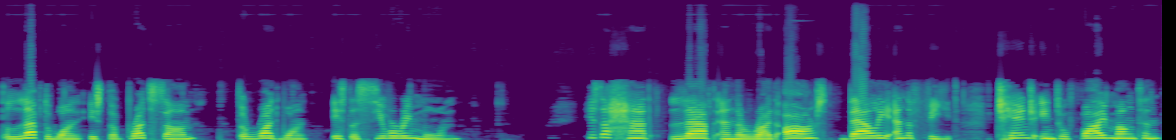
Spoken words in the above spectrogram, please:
The left one is the bright sun, the right one is the silvery moon. His head, left and right arms, belly and feet change into five mountains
